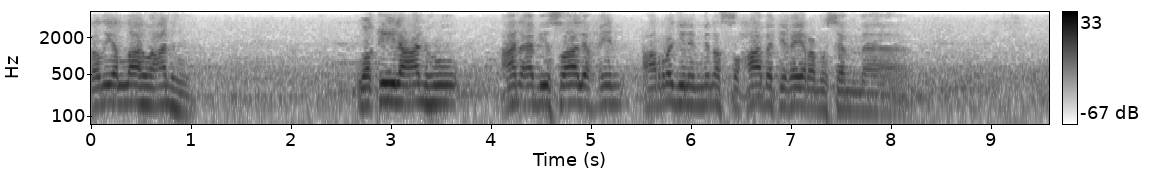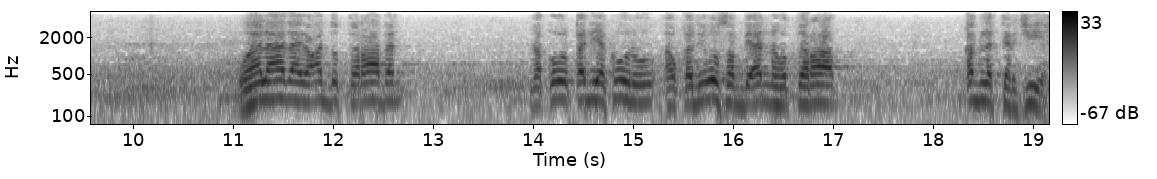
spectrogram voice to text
رضي الله عنه. وقيل عنه عن أبي صالح عن رجل من الصحابة غير مسمى. وهل هذا يعد اضطرابا؟ نقول قد يكون أو قد يوصف بأنه اضطراب قبل الترجيح.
